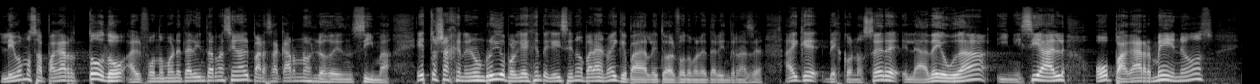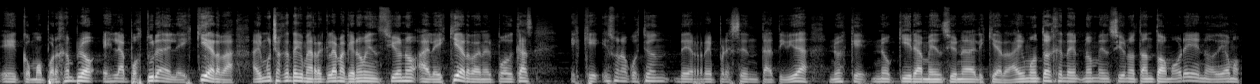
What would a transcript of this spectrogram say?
le vamos a pagar todo al Fondo Monetario Internacional para sacarnos los de encima. Esto ya generó un ruido porque hay gente que dice, no, pará, no hay que pagarle todo al Fondo Monetario Internacional. Hay que desconocer la deuda inicial o pagar menos, eh, como por ejemplo es la postura de la izquierda. Hay mucha gente que me reclama que no menciono a la izquierda el podcast. Es que es una cuestión de representatividad, no es que no quiera mencionar a la izquierda. Hay un montón de gente que no menciono tanto a Moreno, digamos.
